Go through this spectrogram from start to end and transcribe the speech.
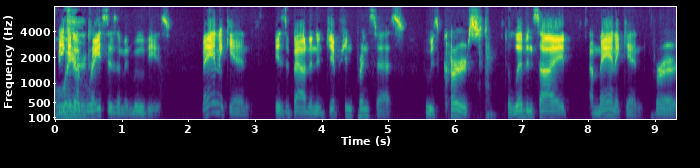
Speaking weird. of racism in movies, Mannequin is about an Egyptian princess who is cursed to live inside a mannequin for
